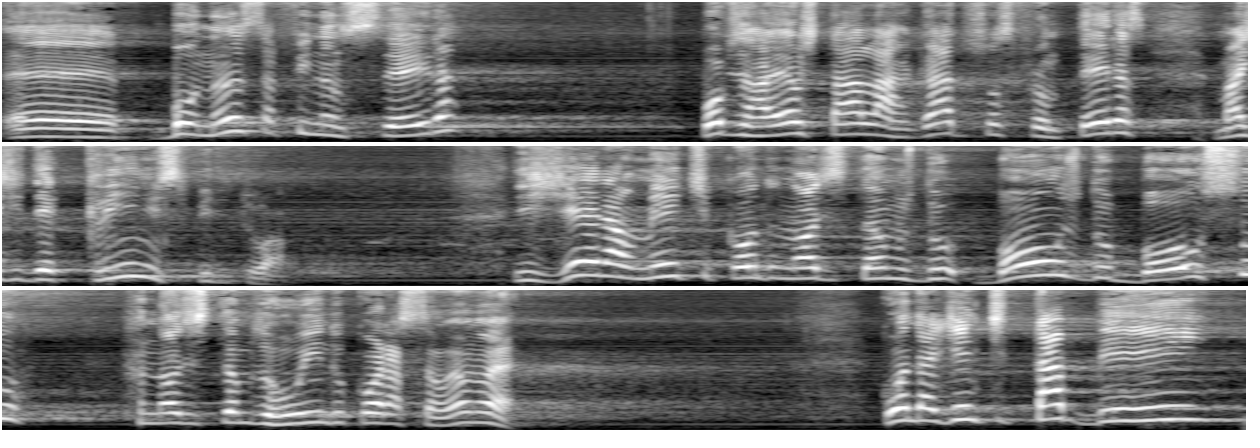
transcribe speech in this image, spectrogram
é, bonança financeira. O povo de Israel está alargado suas fronteiras, mas de declínio espiritual. E geralmente, quando nós estamos do, bons do bolso, nós estamos ruins do coração, é ou não é? Quando a gente está bem,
